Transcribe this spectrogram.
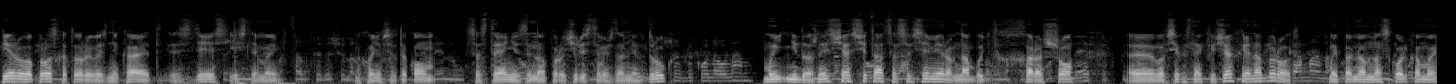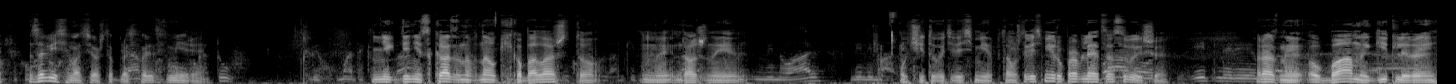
первый вопрос, который возникает здесь, если мы находимся в таком состоянии взаимопоручительства между нами, вдруг мы не должны сейчас считаться со всем миром, нам будет хорошо э, во всех остальных вещах, или наоборот, мы поймем, насколько мы зависим от всего, что происходит в мире. Нигде не сказано в науке Каббала, что мы должны учитывать весь мир, потому что весь мир управляется свыше. Разные Обамы, Гитлеры,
